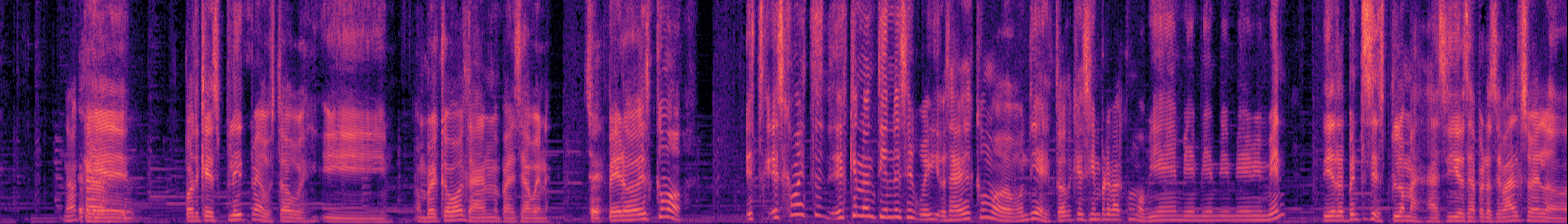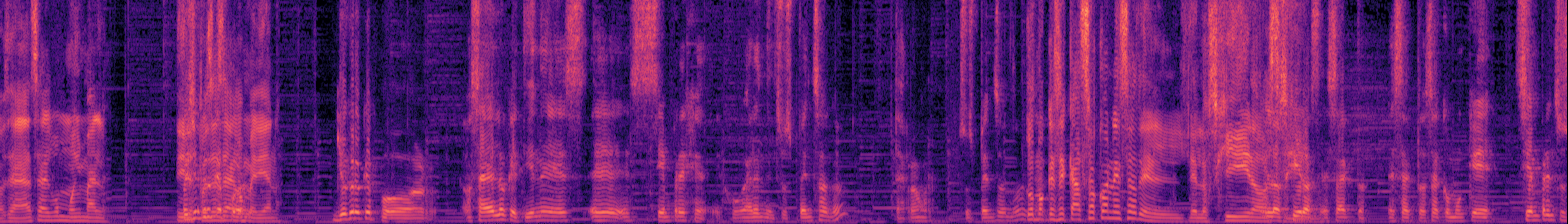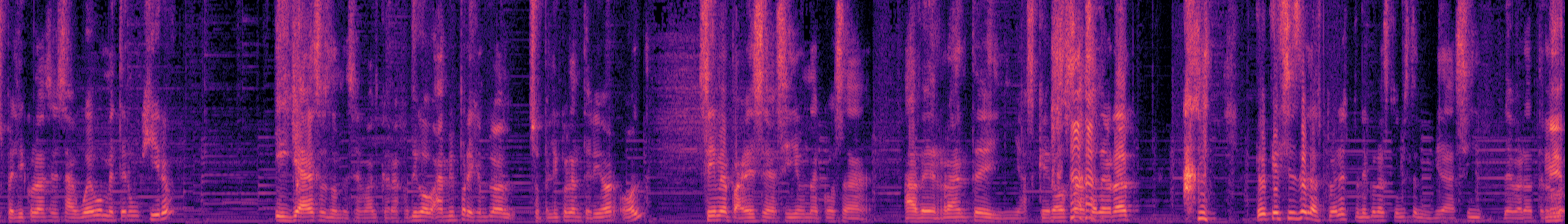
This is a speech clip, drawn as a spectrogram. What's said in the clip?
¿no? Que. Ah, porque Split me gustó, güey. Y Unbreakable también me parecía buena. Sí. Pero es como es, es como este, es que no entiendo ese güey. O sea, es como un director que siempre va como bien, bien, bien, bien, bien, bien, bien. Y de repente se desploma así, o sea, pero se va al suelo. O sea, hace algo muy malo. Y pues después hace algo mediano. Yo creo que por. O sea, él lo que tiene es, siempre jugar en el suspenso, ¿no? Terror, suspenso, ¿no? como que se casó con eso del, de los giros. Los giros, exacto, exacto. O sea, como que siempre en sus películas es a huevo meter un giro y ya eso es donde se va al carajo. Digo, a mí, por ejemplo, su película anterior, Old, sí me parece así una cosa aberrante y asquerosa. o sea, de verdad, creo que sí es de las peores películas que he visto en mi vida, así, de verdad. Te lo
